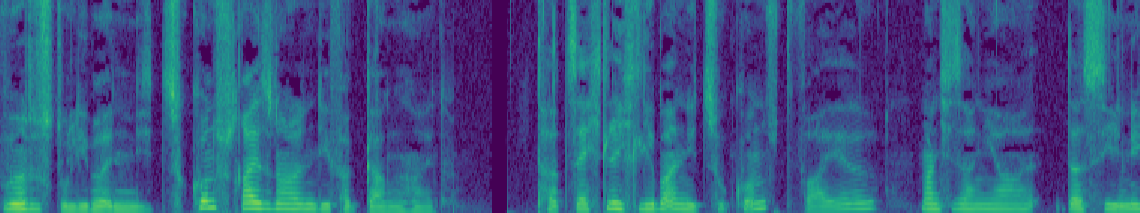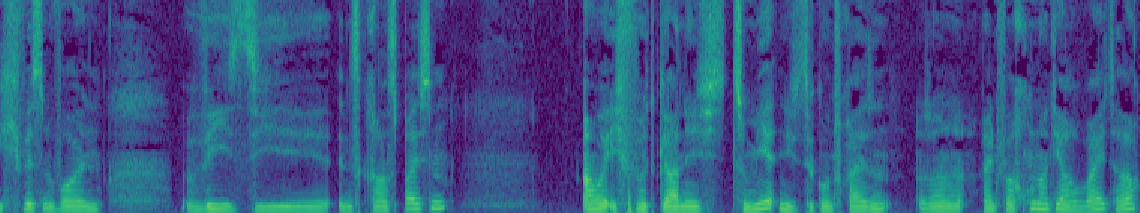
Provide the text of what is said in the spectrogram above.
Würdest du lieber in die Zukunft reisen oder in die Vergangenheit? Tatsächlich lieber in die Zukunft, weil manche sagen ja, dass sie nicht wissen wollen, wie sie ins Gras beißen. Aber ich würde gar nicht zu mir in die Zukunft reisen, sondern einfach 100 Jahre weiter.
